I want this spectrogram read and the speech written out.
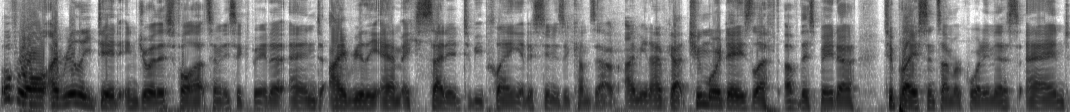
overall, I really did enjoy this Fallout 76 beta, and I really am excited to be playing it as soon as it comes out. I mean, I've got two more days left of this beta to play since I'm recording this, and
